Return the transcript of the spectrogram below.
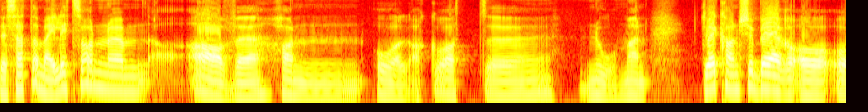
det setter meg litt sånn av uh, han òg, akkurat uh, nå. Men det er kanskje bedre å, å,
